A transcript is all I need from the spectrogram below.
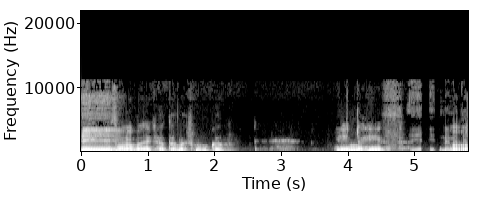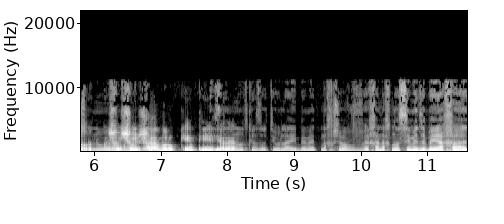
אה, זמן הרבה הכרת אה, אה, אולי באמת נחשוב איך אנחנו עושים את זה ביחד.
